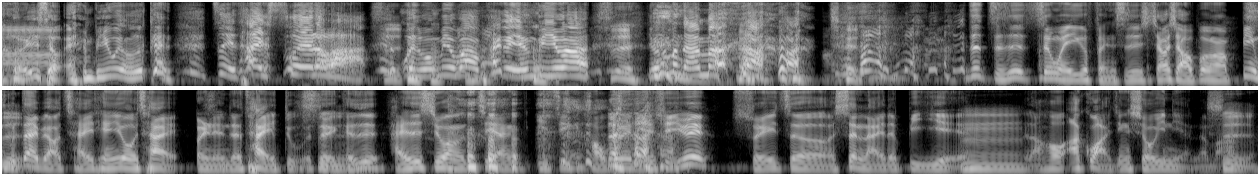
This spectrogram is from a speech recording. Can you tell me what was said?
何一首 MV？我想说，看这也太衰了吧？为什么没有办法拍个 MV 吗？是有那么难吗？这只是身为一个粉丝小小不满，并不代表柴田佑菜本人的态度。对，可是还是希望，既然已经好不容易连续，因为随着胜来的毕业，嗯，然后阿挂已经休一年了嘛，是。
